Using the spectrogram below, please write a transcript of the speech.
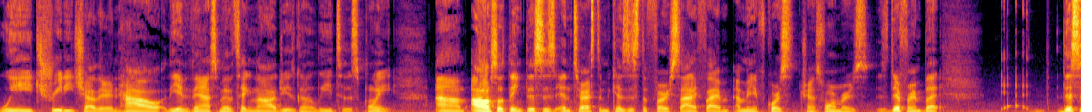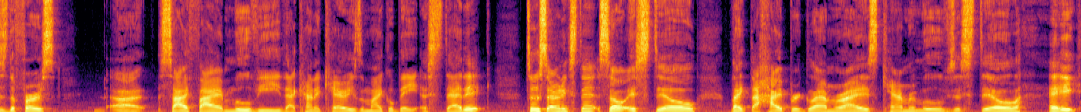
we treat each other and how the advancement of technology is going to lead to this point. Um, I also think this is interesting because it's the first sci-fi. I mean, of course, Transformers is different, but this is the first uh, sci-fi movie that kind of carries the Michael Bay aesthetic to a certain extent. So it's still like the hyper glamorized camera moves is still like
